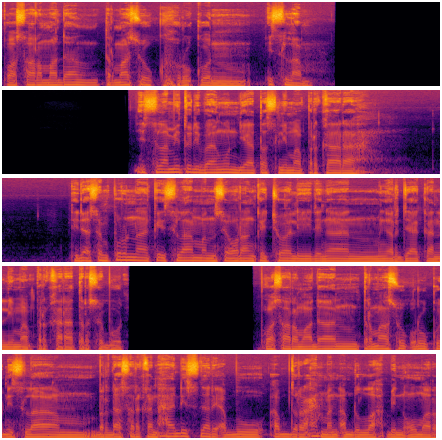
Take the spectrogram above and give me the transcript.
puasa Ramadan termasuk rukun Islam. Islam itu dibangun di atas lima perkara tidak sempurna keislaman seorang kecuali dengan mengerjakan lima perkara tersebut. Puasa Ramadan termasuk rukun Islam berdasarkan hadis dari Abu Abdurrahman Abdullah bin Umar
